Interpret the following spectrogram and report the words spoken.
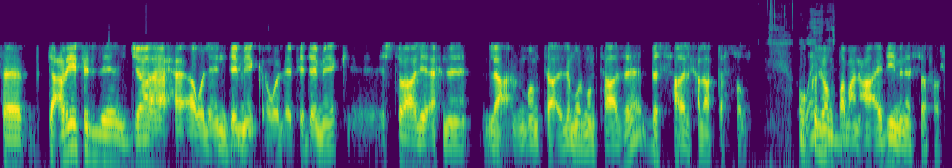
فتعريف الجائحة أو ال endemic أو ال epidemic أستراليا إحنا لا ممتاز الأمور ممتازة بس هذه الحالات تحصل. وكلهم طبعا عائدين من السفر.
